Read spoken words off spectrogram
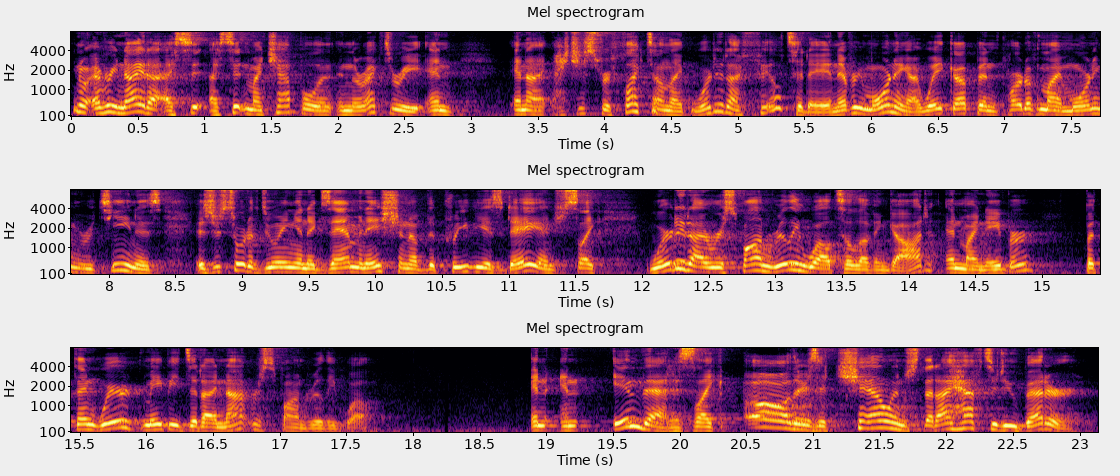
You know, every night I, I sit, I sit in my chapel in, in the rectory and, and I, I, just reflect on like, where did I fail today? And every morning I wake up and part of my morning routine is, is just sort of doing an examination of the previous day and just like, where did I respond really well to loving God and my neighbor? But then where maybe did I not respond really well? And, and in that is like, oh, there's a challenge that I have to do better.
